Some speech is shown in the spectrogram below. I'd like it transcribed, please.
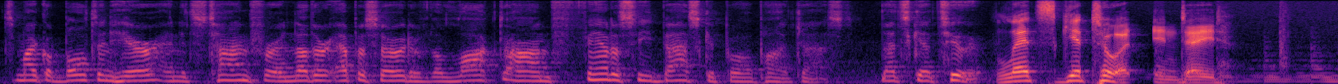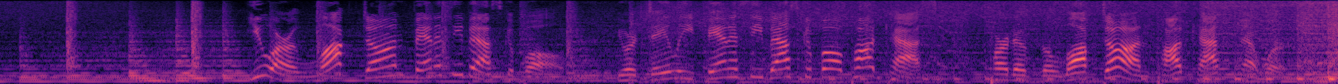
It's Michael Bolton here, and it's time for another episode of the Locked On Fantasy Basketball Podcast. Let's get to it. Let's get to it, indeed. You are Locked On Fantasy Basketball, your daily fantasy basketball podcast, part of the Locked On Podcast Network.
